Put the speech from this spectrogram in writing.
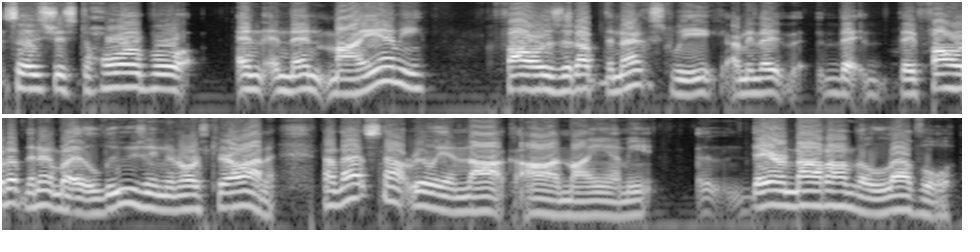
So it's just horrible and and then Miami follows it up the next week. I mean, they they, they followed up the next by losing to North Carolina. Now that's not really a knock on Miami. They are not on the level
